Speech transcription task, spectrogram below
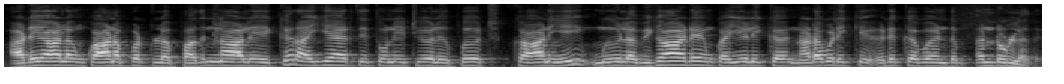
அடையாளம் காணப்பட்டுள்ள பதினாலு ஏக்கர் ஐயாயிரத்தி தொண்ணூற்றி ஏழு பேர்ச் காணியை மீள விகாடயம் கையளிக்க நடவடிக்கை எடுக்க வேண்டும் என்றுள்ளது.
